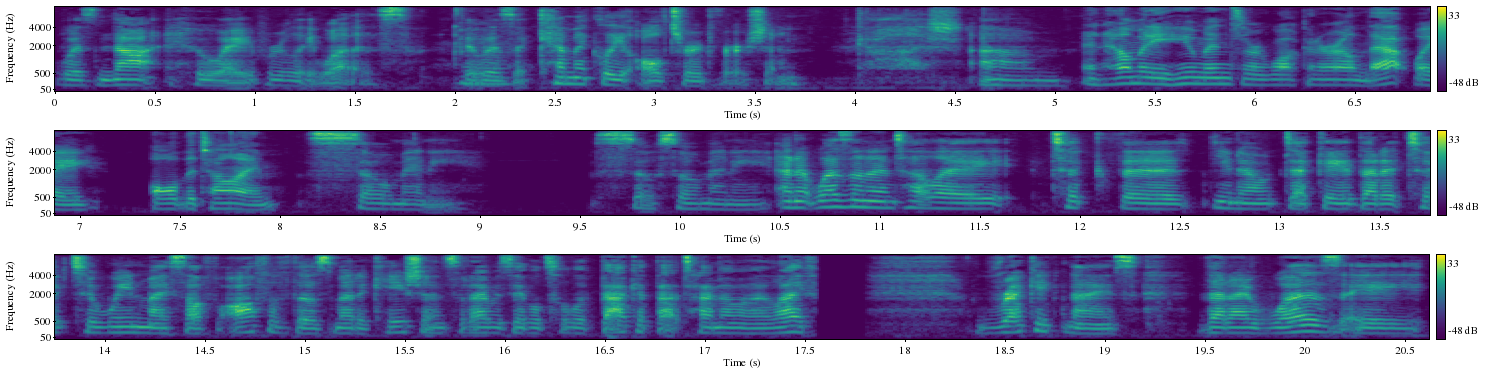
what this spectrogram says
was not who I really was. It was a chemically altered version. Gosh. Um, And how many humans are walking around that way all the time? so many so so many. And it wasn't until i took the you know decade that it took to wean myself off of those medications that i was able to look back at that time in my life recognize that i was a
